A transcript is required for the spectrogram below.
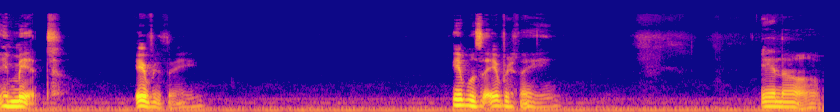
it meant everything. It was everything. And um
